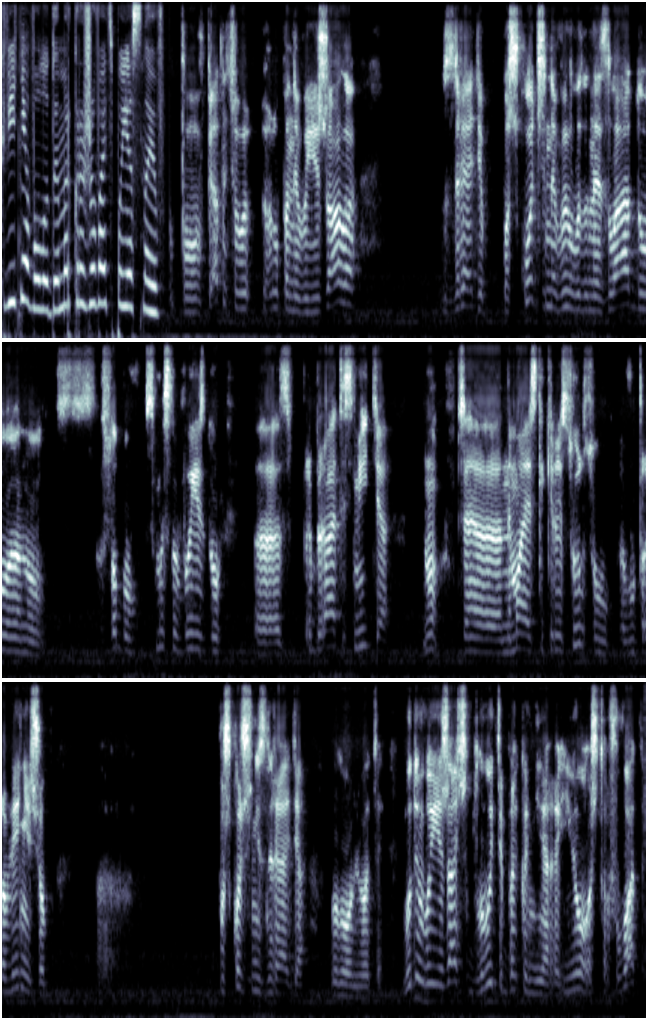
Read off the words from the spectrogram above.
квітня, Володимир Крижовець пояснив. Бо в п'ятницю група не виїжджала, знаряддя пошкоджене, виведене з ладу, ну, особо смислу виїзду, е, з- прибирати сміття. Ну, це немає скільки ресурсу в управлінні, щоб е, пошкоджені знаряддя виловлювати. Будемо виїжджати, щоб ловити браконьєра і його оштрафувати.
